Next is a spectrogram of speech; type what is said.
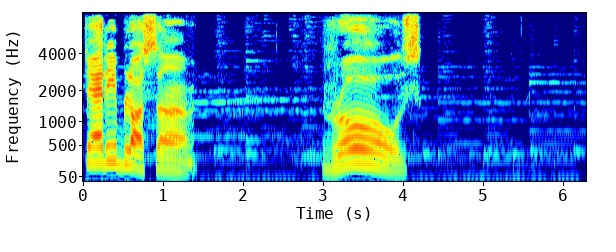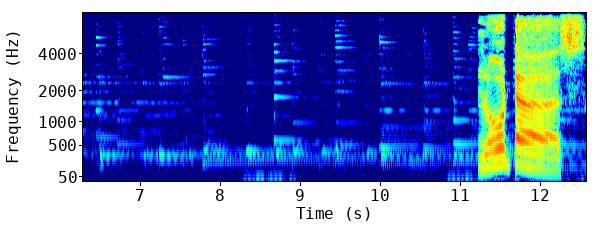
Cherry Blossom. Rose Lotus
